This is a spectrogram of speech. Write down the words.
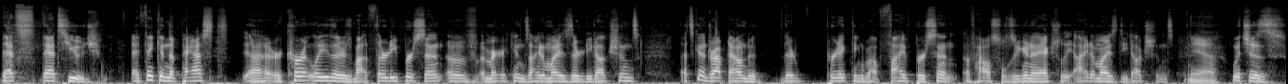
That's that's huge. I think in the past uh, or currently, there's about 30% of Americans itemize their deductions. That's going to drop down to they're predicting about 5% of households are going to actually itemize deductions. Yeah. Which is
